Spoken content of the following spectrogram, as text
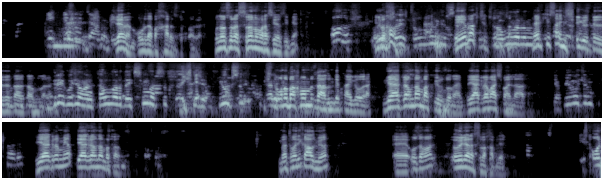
İlk biz hocam. Bilemem. Burada bakarız duruma Bundan sonra sıra numarası yazayım ya. Olur. Bakalım. staj tabloları göster. Neye bakacaksın? Tabloların Herkes aynı şeyi gösteriyor zaten tablolara. direkt hocam hani tablolarda eksim varsa İşte- ekleyeceğim. Yoksa İşte yani onu bakmamız lazım detaylı olarak. Diyagramdan bakıyoruz ona. hem. Diyagramı açman lazım. yapayım hocam bir tane. Diyagramı yap, diyagramdan bakalım. Matematik almıyor. Ee, o zaman öğle arası bakabilir. İşte 12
